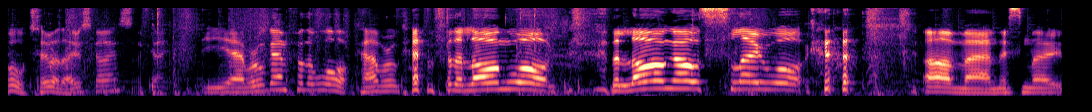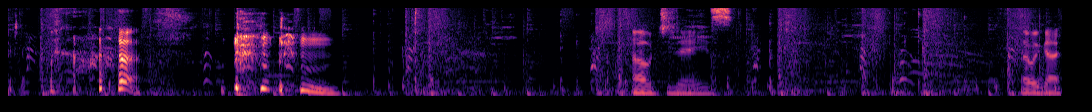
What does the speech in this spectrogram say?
Oh, two of those guys? Okay. Yeah, we're all going for the walk, huh? We're all going for the long walk. The long old slow walk. oh man, this mode. oh jeez. There we go.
